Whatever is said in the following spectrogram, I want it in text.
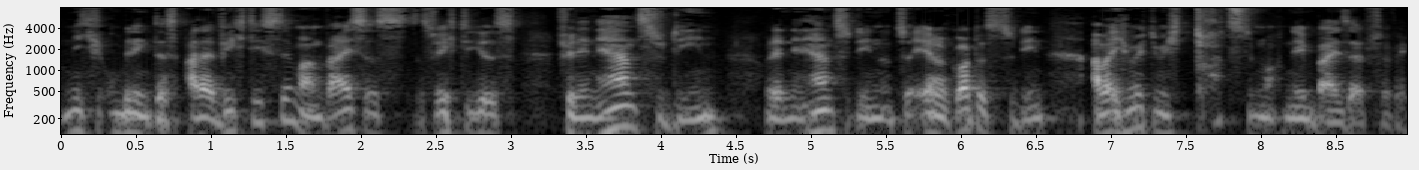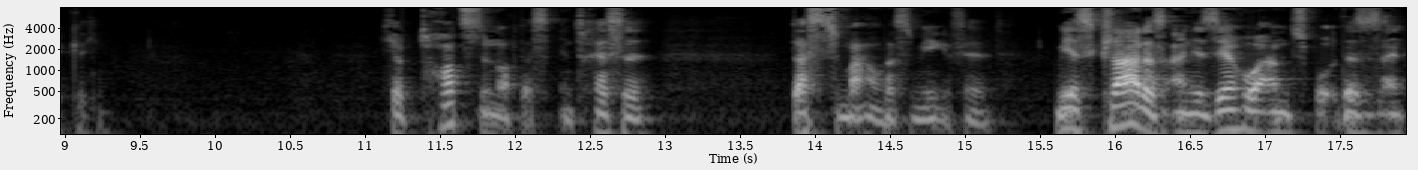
nicht unbedingt das Allerwichtigste. Man weiß es, das Wichtige ist, für den Herrn zu dienen oder den Herrn zu dienen und zur Ehre Gottes zu dienen. Aber ich möchte mich trotzdem noch nebenbei selbst verwirklichen. Ich habe trotzdem noch das Interesse, das zu machen, was mir gefällt. Mir ist klar, dass eine sehr hohe Anspruch, das ist ein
